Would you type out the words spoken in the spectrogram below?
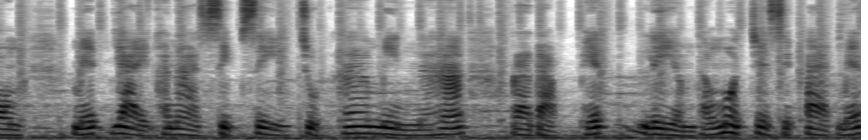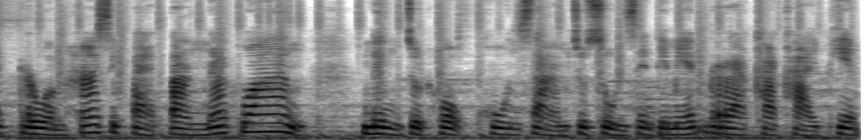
อง เม็ดใหญ่ขนาด 14.5 มิลนะฮะ ประดับเพชรเหลี่ยมทั้งหมด 78 เม็ดรวม 58 ตังหน้ากว้าง 1.6 คูณ 3.0 เซนติเมตร ราคาขายเพียง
